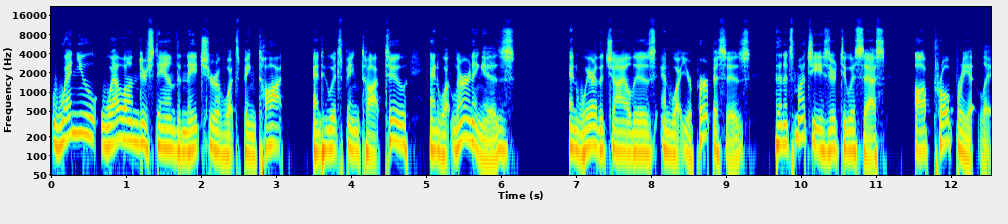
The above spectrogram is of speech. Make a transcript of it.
when you well understand the nature of what's being taught and who it's being taught to, and what learning is, and where the child is, and what your purpose is, then it's much easier to assess appropriately.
